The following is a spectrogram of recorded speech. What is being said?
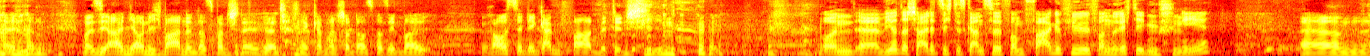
weil, man, weil sie einen ja auch nicht warnen, dass man schnell wird. Dann kann man schon aus Versehen mal raus in den Gang fahren mit den Schienen. Und äh, wie unterscheidet sich das Ganze vom Fahrgefühl von richtigem Schnee? Ähm,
